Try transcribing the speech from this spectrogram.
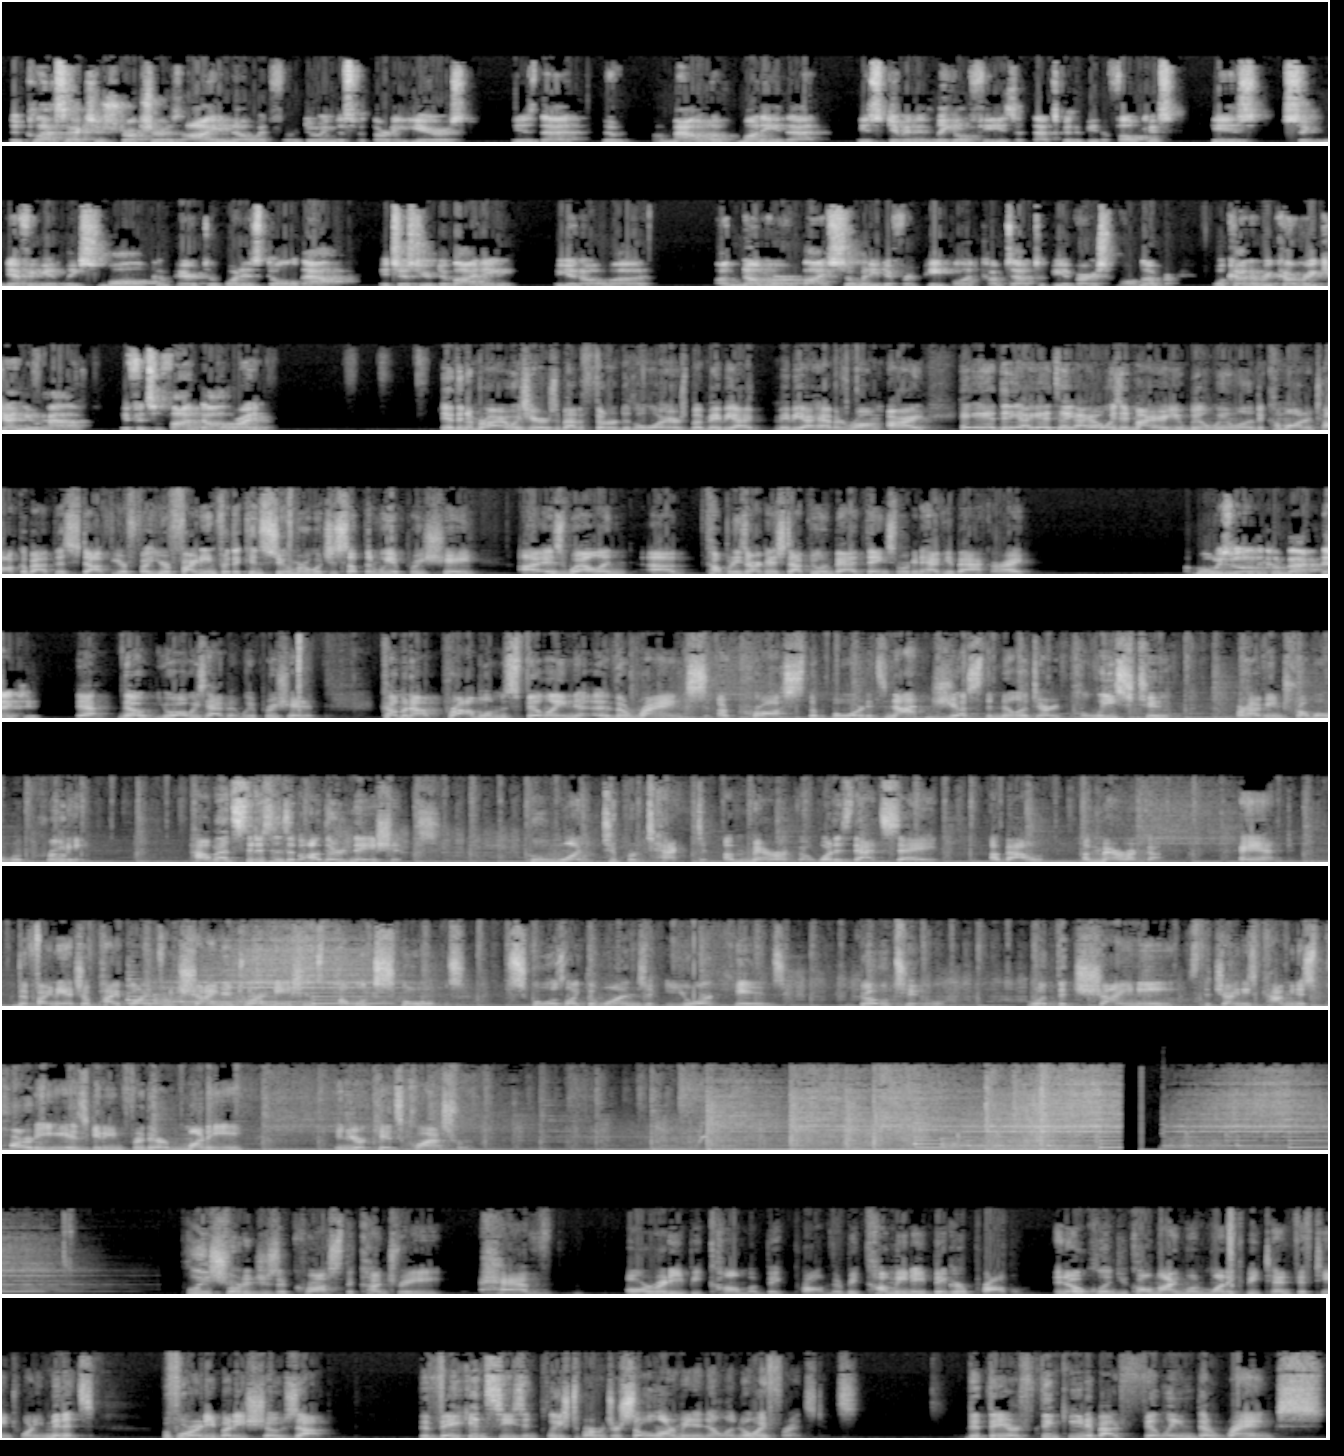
The class action structure, as I know it for doing this for 30 years, is that the amount of money that is given in legal fees, if that's going to be the focus, is significantly small compared to what is doled out. It's just you're dividing, you know, uh, a number by so many different people. It comes out to be a very small number. What kind of recovery can you have if it's a five dollar item? Yeah, the number I always hear is about a third to the lawyers, but maybe I maybe I have it wrong. All right, hey Anthony, I got to tell you, I always admire you being willing to come on and talk about this stuff. You're you're fighting for the consumer, which is something we appreciate uh, as well. And uh, companies aren't going to stop doing bad things, so we're going to have you back. All right. I'm always willing to come back. Thank you. Yeah, no, you always have been. We appreciate it. Coming up, problems filling the ranks across the board. It's not just the military. Police, too, are having trouble recruiting. How about citizens of other nations who want to protect America? What does that say about America? And the financial pipeline from China to our nation's public schools, schools like the ones your kids go to, what the Chinese, the Chinese Communist Party, is getting for their money in your kids' classroom. Police shortages across the country have already become a big problem. They're becoming a bigger problem. In Oakland, you call 911, it could be 10, 15, 20 minutes before anybody shows up. The vacancies in police departments are so alarming in Illinois, for instance, that they are thinking about filling the ranks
